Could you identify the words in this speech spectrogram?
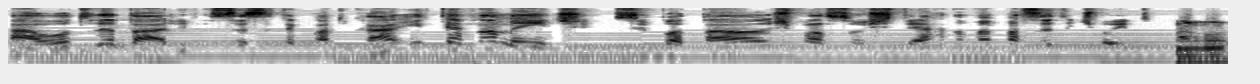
Ah, outro detalhe: 64K internamente. Se botar a expansão externa, vai pra 128. Mas não-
